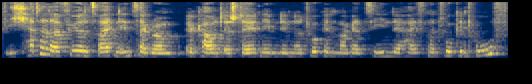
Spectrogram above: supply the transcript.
ich hatte dafür einen zweiten Instagram-Account erstellt neben dem Naturkind-Magazin, der heißt Naturkindhof.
